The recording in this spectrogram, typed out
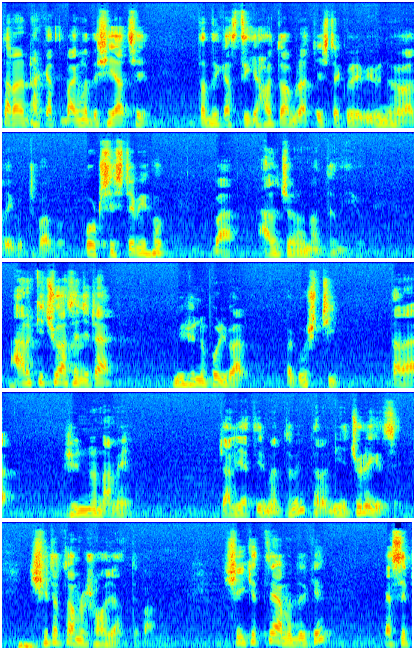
তারা ঢাকাতে, বাংলাদেশে আছে, তাদের কাছ থেকে হয়তো আমরা চেষ্টা করে বিভিন্নভাবে আদায় করতে পারব। কোর্ট সিস্টেমই হোক বা আলোচনার মাধ্যমেই হোক। আর কিছু আছে যেটা বিভিন্ন পরিবার বা গোষ্ঠী, তারা ভিন্ন নামে জালিয়াতির মাধ্যমে তারা নিয়ে চলে গেছে। সেটা তো আমরা সহজে আনতে পারব না। সেই ক্ষেত্রে আমাদেরকে অ্যাসেট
